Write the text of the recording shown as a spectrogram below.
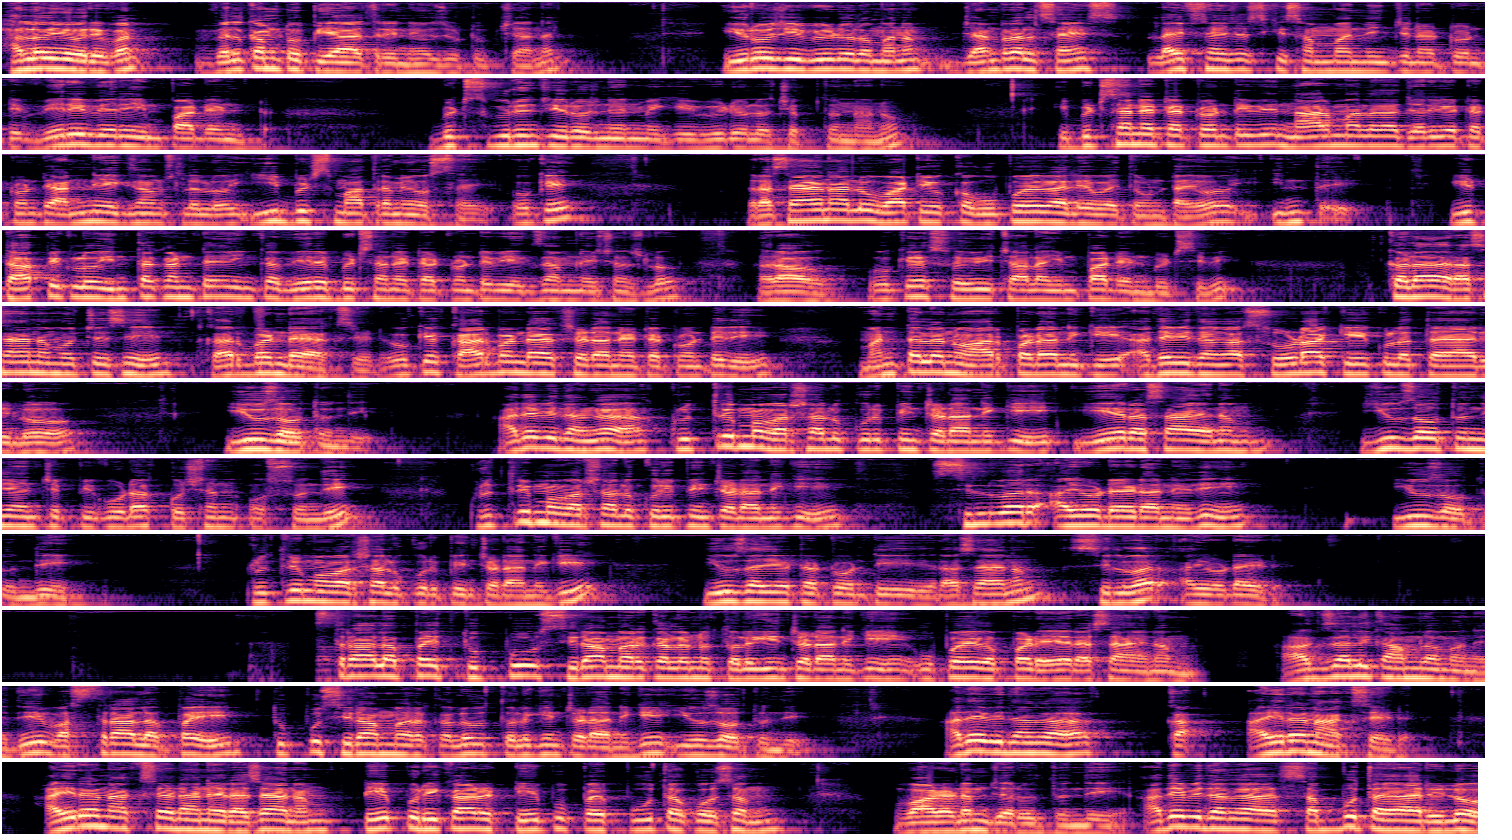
Hello everyone welcome to PR three news YouTube channel ఈరోజు ఈ వీడియోలో మనం జనరల్ సైన్స్ లైఫ్ సైన్సెస్కి సంబంధించినటువంటి వెరీ వెరీ ఇంపార్టెంట్ బిట్స్ గురించి ఈరోజు నేను మీకు ఈ వీడియోలో చెప్తున్నాను. ఈ బిట్స్ అనేటటువంటివి నార్మల్గా జరిగేటటువంటి అన్ని ఎగ్జామ్స్లలో ఈ బిట్స్ మాత్రమే వస్తాయి ఓకే రసాయనాలు వాటి యొక్క ఉపయోగాలు ఏవైతే ఉంటాయో ఇంత ఈ టాపిక్లో ఇంతకంటే ఇంకా వేరే బిట్స్ అనేటటువంటివి ఎగ్జామినేషన్స్లో రావు ఓకే సో ఇవి చాలా ఇంపార్టెంట్ బిట్స్ ఇవి. ఇక్కడ రసాయనం వచ్చేసి carbon dioxide okay carbon dioxide అనేటటువంటిది మంటలను ఆర్పడానికి అదేవిధంగా సోడా కేకుల తయారీలో యూజ్ అవుతుంది. అదేవిధంగా కృత్రిమ వర్షాలు కురిపించడానికి ఏ రసాయనం యూజ్ అవుతుంది అని చెప్పి కూడా క్వశ్చన్ వస్తుంది. కృత్రిమ వర్షాలు కురిపించడానికి సిల్వర్ అయోడైడ్ అనేది యూజ్ అవుతుంది. కృత్రిమ వర్షాలు కురిపించడానికి యూజ్ అయ్యేటటువంటి రసాయనం సిల్వర్ అయోడైడ్. వస్త్రాలపై తుప్పు సిరామరకలను తొలగించడానికి ఉపయోగపడే రసాయనం. ఆక్సాలిక్ ఆమ్లం అనేది వస్త్రాలపై తుప్పు సిరామరకలు తొలగించడానికి యూజ్ అవుతుంది. అదేవిధంగా క ఐరన్ ఆక్సైడ్. ఐరన్ ఆక్సైడ్ అనే రసాయనం టేపు రికార్డ్ టేపుపై పూత కోసం వాడడం జరుగుతుంది. అదేవిధంగా సబ్బు తయారీలో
